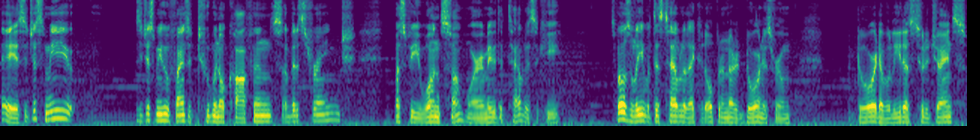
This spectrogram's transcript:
Hey, is it just me? Is it just me who finds the two window coffins a bit strange? Must be one somewhere. Maybe the tablet's the key. Supposedly, with this tablet, I could open another door in this room. A door that will lead us to the giant's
